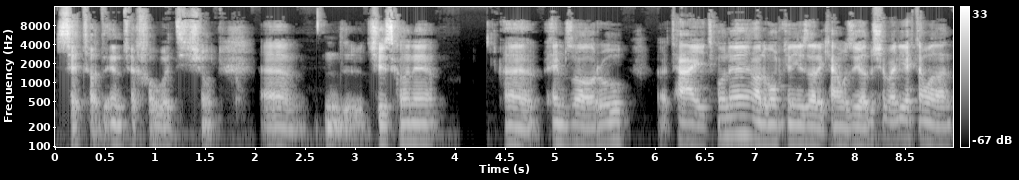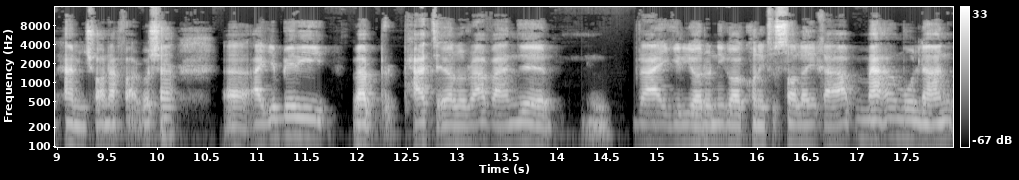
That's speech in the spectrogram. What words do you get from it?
ستاد انتخاباتیشون چیز کنه امضا رو تایید کنه. حالا ممکنه یه ذره کم و زیاد بشه ولی احتمالا همین چهار نفر باشن. اگه بری و پت روند رای گیری ها رو نگاه کنی تو سالهای قبل معمولا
